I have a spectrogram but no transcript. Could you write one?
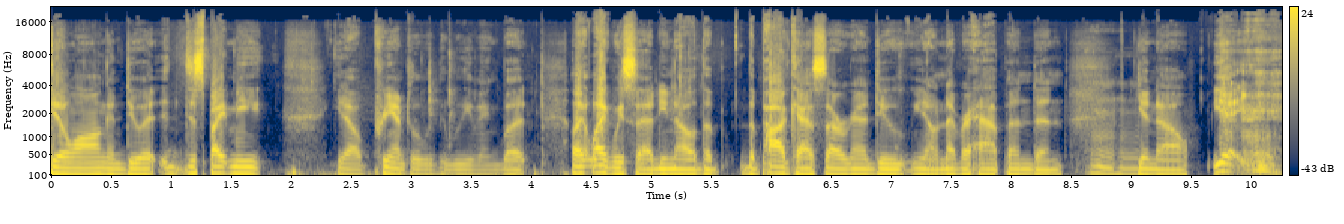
get along and do it despite me, you know, preemptively leaving. But like like we said, you know, the the podcasts that we're gonna do, you know, never happened, and you know, yeah,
